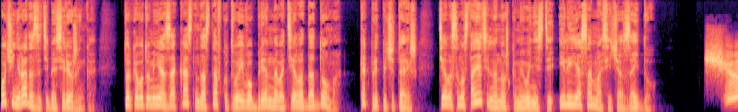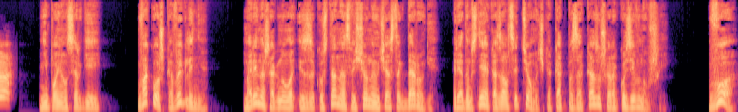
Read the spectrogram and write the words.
Очень рада за тебя, Сереженька. Только вот у меня заказ на доставку твоего бренного тела до дома. Как предпочитаешь, тело самостоятельно ножками вынести или я сама сейчас зайду?» «Чё?» — не понял Сергей. «В окошко выгляни». Марина шагнула из-за куста на освещенный участок дороги. Рядом с ней оказался Темочка, как по заказу широко зевнувший. «Во!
